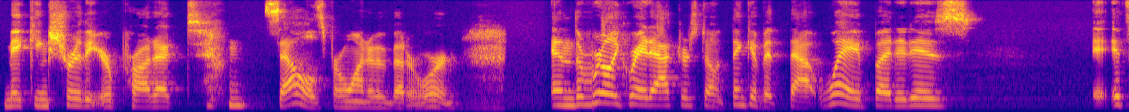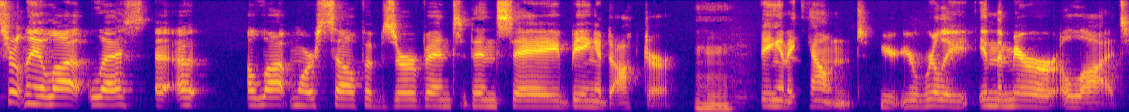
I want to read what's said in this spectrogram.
making sure that your product sells for want of a better word and the really great actors don't think of it that way, but it is it's certainly a lot less a, a lot more self-observant than say being a doctor mm-hmm. being an accountant. You're, you're, really in the mirror a lot.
